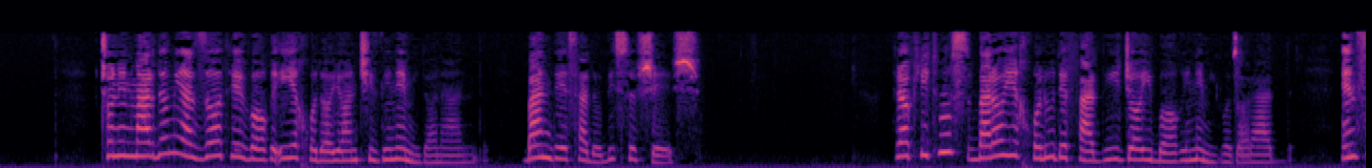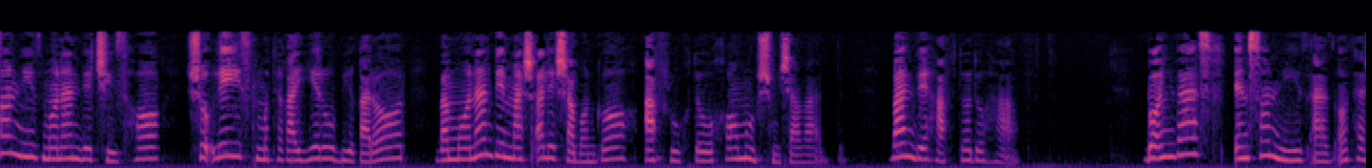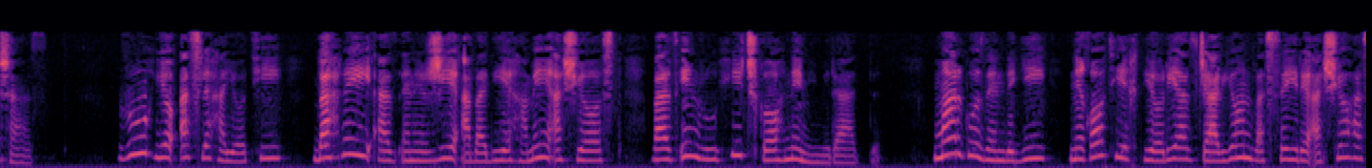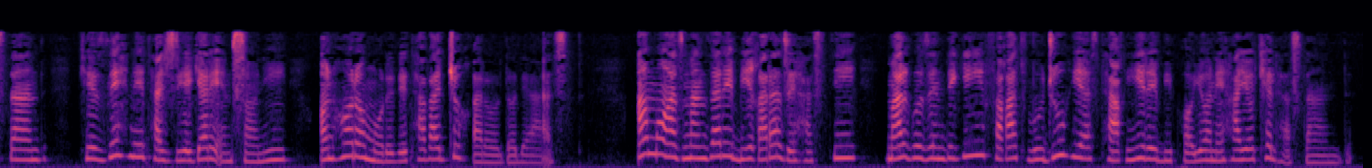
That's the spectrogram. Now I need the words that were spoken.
چون این مردمی از ذات واقعی خدایان چیزی نمی‌دانند. بند 126 هراکلیتوس برای خلود فردی جایی باقی نمی‌گذارد. انسان نیز مانند چیزها شعله است متغیر و بیقرار و مانند مشعل شبانگاه افروخته و خاموش می شود بند هفتاد و هفت. با این وصف انسان نیز از آتش است. روح یا اصل حیاتی بهره ای از انرژی ابدی همه اشیاست و از این روح هیچگاه نمی میرد. مرگ و زندگی نقاطی اختیاری از جریان و سیر اشیا هستند که ذهن تجزیهگر انسانی آنها را مورد توجه قرار داده است اما از منظر بیغرض هستی مرگ و زندگی فقط وجوهی از تغییر بیپایان حیاکل هستند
